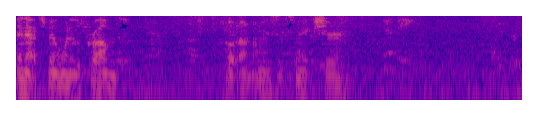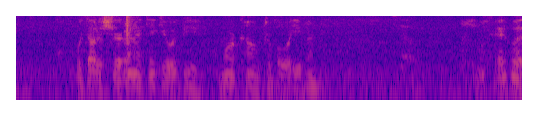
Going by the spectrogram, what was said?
And that's been one of the problems. Hold on, let me just make sure. Without a shirt on, I think it would be more comfortable even. Okay, but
